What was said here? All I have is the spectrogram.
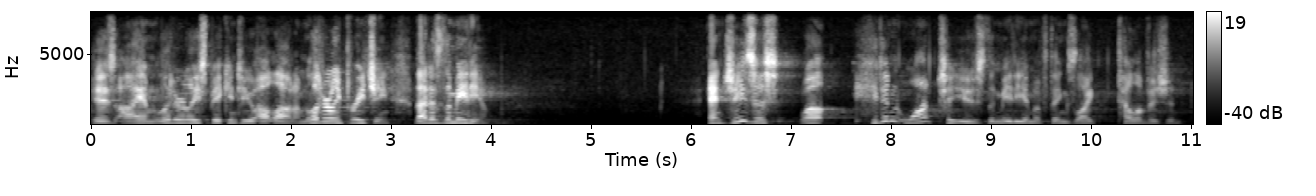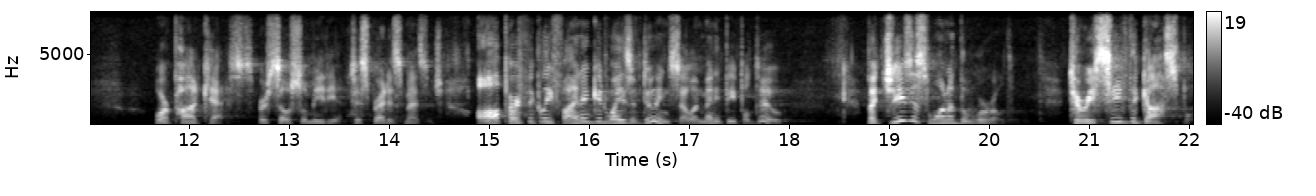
is I am literally speaking to you out loud. I'm literally preaching. That is the medium. And Jesus, well, he didn't want to use the medium of things like television or podcasts or social media to spread his message. All perfectly fine and good ways of doing so, and many people do. But Jesus wanted the world to receive the gospel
